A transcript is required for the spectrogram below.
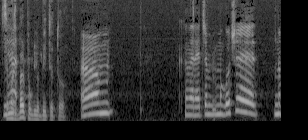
se Ja. moraš bolj poglobiti v to. Um, kaj ne rečem, mogoče, na,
